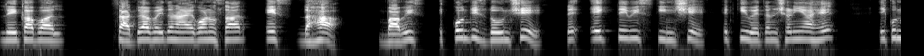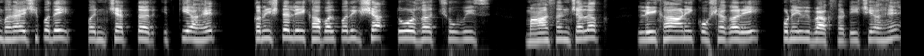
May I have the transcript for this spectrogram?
लेखापाल. सातव्या वेतन आयोगानुसार एस दहा बावीस एकोणतीस दोनशे ते एक तेवीस तीनशे इतकी वेतनश्रेणी आहे. एकूण भरायची पदे पंच्याहत्तर इतकी आहेत. कनिष्ठ लेखापाल परीक्षा दोन हजार चोवीस महासंचालक लेखा आणि कोशागारे पुणे विभागासाठीची आहे.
